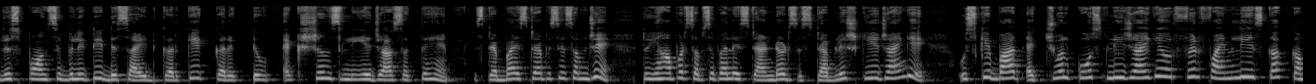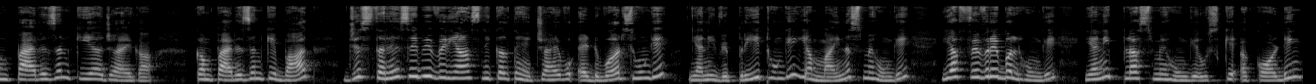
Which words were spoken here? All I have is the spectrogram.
रिस्पॉन्सिबिलिटी डिसाइड करके करेक्टिव एक्शंस लिए जा सकते हैं। स्टेप बाय स्टेप इसे समझें। तो यहाँ पर सबसे पहले स्टैंडर्ड्स स्टैब्लिश किए जाएँगे, उसके बाद एक्चुअल कॉस्ट ली जाएगी और फिर फाइनली इसका कंपैरिजन किया जाएगा। कंपैरिजन के बाद जिस तरह से भी वेरियांस निकलते हैं, चाहे वो एडवर्स होंगे, यानी विपरीत होंगे, या माइनस में होंगे, या फेवरेबल होंगे, यानी प्लस में होंगे, उसके अकॉर्डिंग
